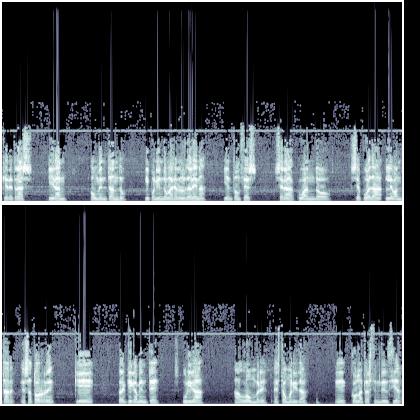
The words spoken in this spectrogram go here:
que detrás irán aumentando y poniendo más granos de arena y entonces será cuando se pueda levantar esa torre que prácticamente unirá al hombre, a esta humanidad, eh, con la trascendencia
